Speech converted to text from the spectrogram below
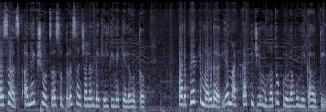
तसंच अनेक शोचं सूत्रसंचालन देखील तिने केलं होतं. परफेक्ट मर्डर या नाटकात तिची महत्त्वपूर्ण भूमिका होती.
